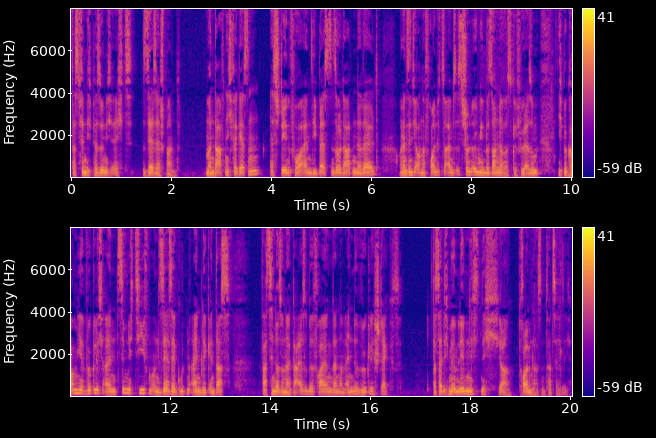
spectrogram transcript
Das finde ich persönlich echt sehr, sehr spannend. Man darf nicht vergessen, es stehen vor einem die besten Soldaten der Welt und dann sind die auch noch freundlich zu einem. Es ist schon irgendwie ein besonderes Gefühl. Also ich bekomme hier wirklich einen ziemlich tiefen und sehr, sehr guten Einblick in das, was hinter so einer Geiselbefreiung dann am Ende wirklich steckt. Das hätte ich mir im Leben nicht, nicht, ja, träumen lassen, tatsächlich.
